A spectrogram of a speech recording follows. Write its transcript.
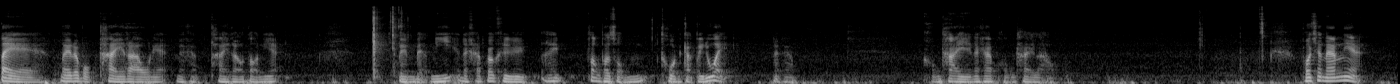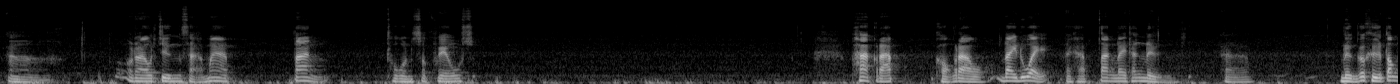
แต่ในระบบไทยเราเนี่ยนะครับ ไทยเราตอนเนี้ยเป็นแบบนี้นะครับก็คือให้ต้องผสมโทนกลับไปด้วยนะครับ ของไทยนะครับของไทยเรา เพราะฉะนั้นเนี่ยเเราจึงสามารถตั้งโทนสเควล ภาครับของเราได้ด้วยนะครับ ตั้งได้ทั้งหนึ่งหนึ่งก็คือต้อง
